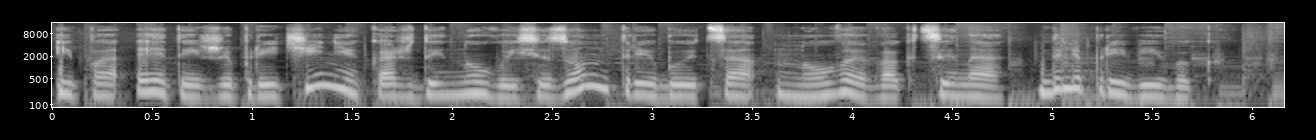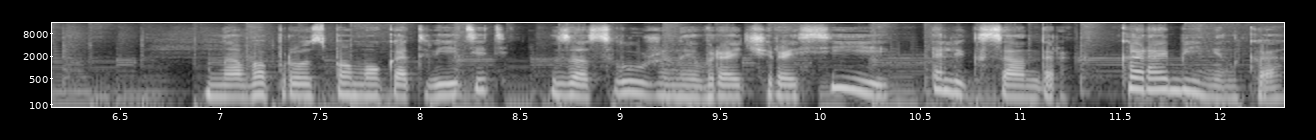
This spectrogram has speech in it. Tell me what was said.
И по этой же причине каждый новый сезон требуется новая вакцина для прививок. На вопрос помог ответить заслуженный врач России Александр Карабиненко.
